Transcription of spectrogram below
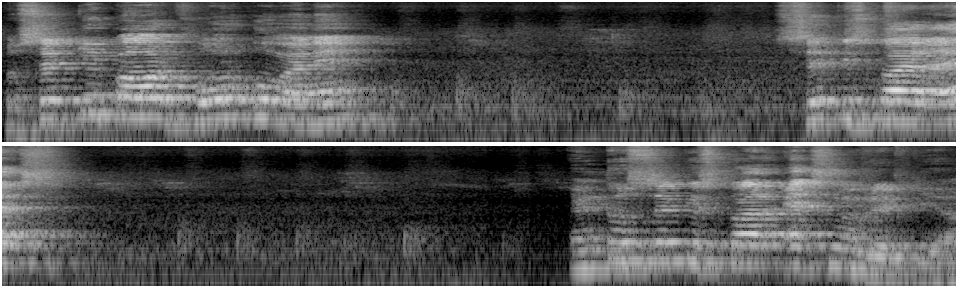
तो सेक की पावर फोर को मैंने sec square x into sec square x में ब्रेक किया।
